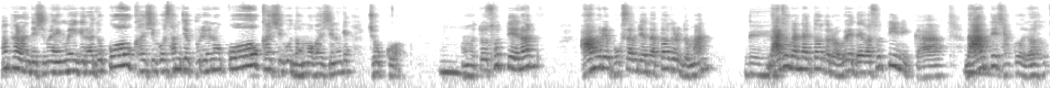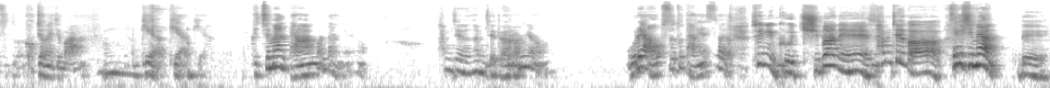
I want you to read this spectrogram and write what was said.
형편 안 되시면 액맥이라도 꼭 하시고 삼재풀이는 꼭 하시고 넘어가시는 게 좋고 음. 어, 또 소띠는 아무리 복삼재다 떠들더만 네. 나도 맨날 떠들어. 왜 내가 소띠니까. 나한테 자꾸 여, 걱정하지 마. 음. 기야, 기야, 기야. 그치만 당한 건 당해요. 삼재는 삼재다. 그럼요. 올해 아홉 수도 당했어요. 선생님 그 집안에 삼재가 셋이면 네.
